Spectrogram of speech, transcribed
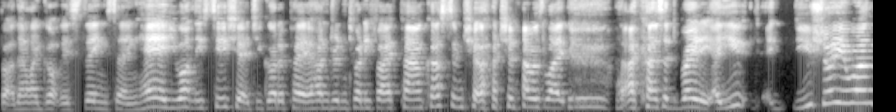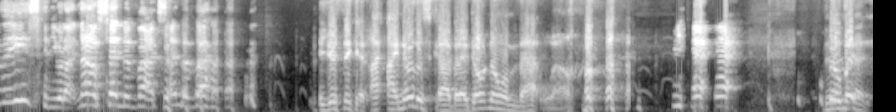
but then I got this thing saying, "Hey, you want these t-shirts? You got to pay a hundred and twenty-five pound custom charge." And I was like, I kind of said to Brady, "Are you, are you sure you want these?" And you were like, "No, send them back, send them back." You're thinking, I, I know this guy, but I don't know him that well. yeah. No, but that,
